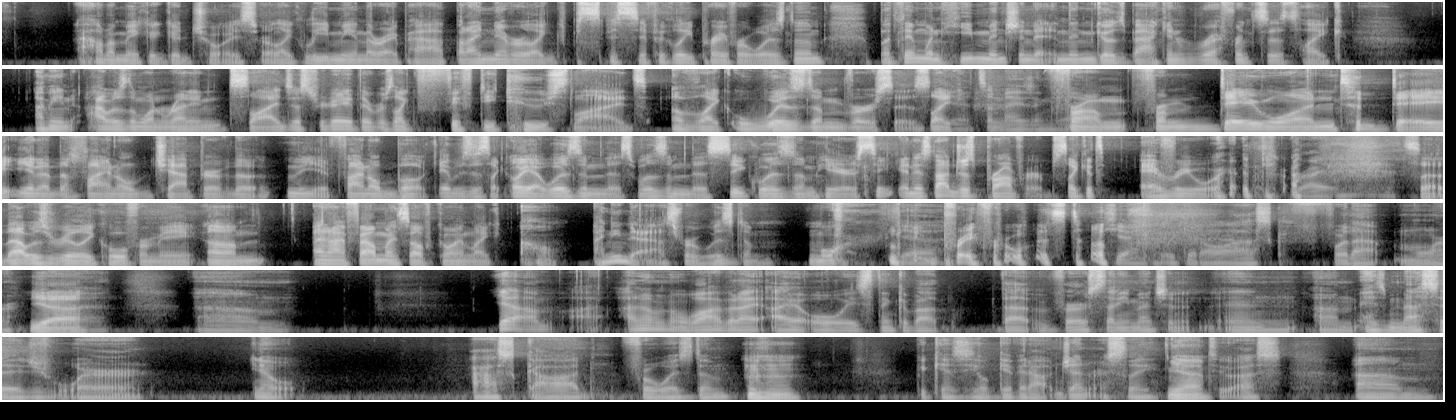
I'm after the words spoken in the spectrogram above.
how to make a good choice or like lead me in the right path, but I never like specifically pray for wisdom. But then when he mentioned it and then goes back and references like I mean, I was the one running slides yesterday. There was like 52 slides of like wisdom verses, like Yeah, it's amazing. yeah. from from day one to day, you know, the final chapter of the the final book. It was just like, oh yeah, wisdom this, wisdom this, seek wisdom here, seek, and it's not just proverbs, like it's everywhere. right. So that was really cool for me. Um, and I found myself going like, oh, I need to ask for wisdom more. like, Yeah. pray for wisdom. Yeah, we could all ask for that more. Yeah. Yeah. Um, yeah, I'm, I, I don't know why, but I, I always think about that verse that he mentioned in um, his message where, you know, ask God for wisdom hmm because he'll give it out generously Yeah. to us. Um,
